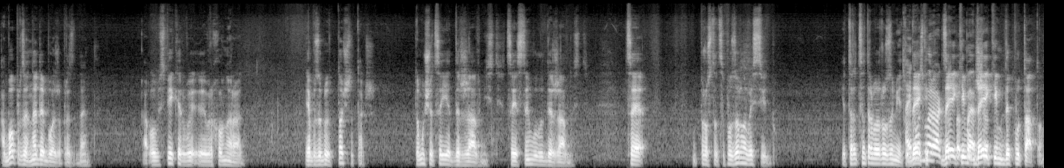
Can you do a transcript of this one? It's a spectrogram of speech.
або президент, не дай Боже, президент, або спікер Верховної Ради, я б зробив точно так же. Тому що це є державність, це є символи державності. Це просто це позор на весь світ був. І це треба розуміти. А Деяким, деяким, деяким депутатам.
